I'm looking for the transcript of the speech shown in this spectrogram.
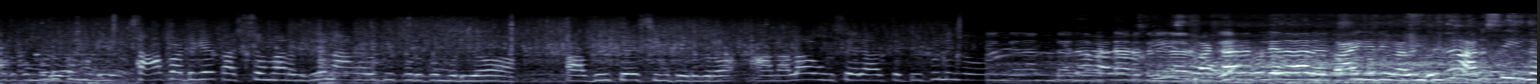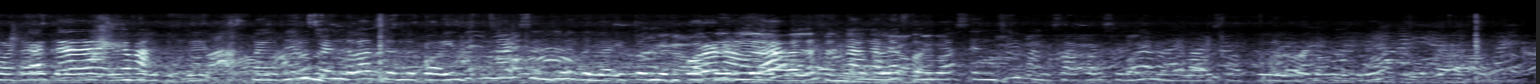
கொடுக்க கொடுக்க முடியும். சாப்பாட்டுக்கே கஷ்டமாக இருக்குது. நாங்கள் எப்படி கொடுக்க முடியும்? அப்படி பேசிக்கிட்டு இருக்கிறோம். அதனால அவங்க சரி அடுத்த டிப்பு நீங்கள் வட்டாரத்தில் வட்டாரத்திலே தான் காய்கறி விளைஞ்சது அரிசி இந்த வட்டாரத்தில் விளைஞ்சிருக்குது நாங்கள் திருப்பெண்களாக சேர்ந்துப்போம் இதுக்கு முன்னாடி செஞ்சது இல்லை இப்போ இந்த கொரோனாவில் நாங்கள் எல்லாம் குழுவாக செஞ்சு நாங்கள் சாப்பாடு செஞ்சு நாங்கள் எல்லாரும் சாப்பிட்டு எல்லாருக்கும் கொடுக்குறோம்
